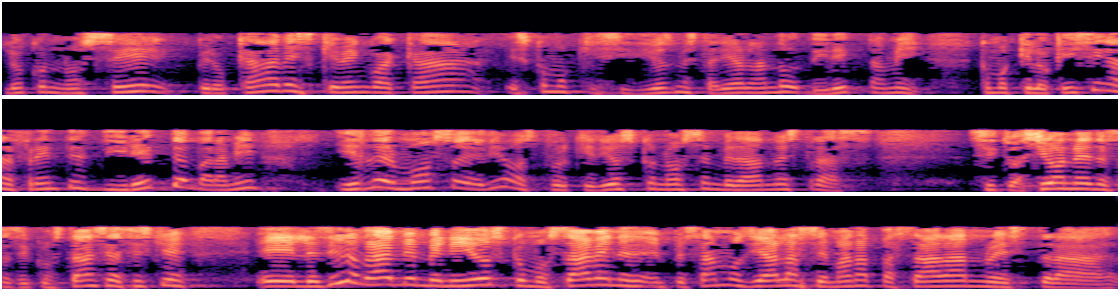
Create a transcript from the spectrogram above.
loco, no sé, pero cada vez que vengo acá es como que si Dios me estaría hablando directo a mí. Como que lo que dicen al frente es directo para mí. Y es lo hermoso de Dios, porque Dios conoce en verdad nuestras situaciones, nuestras circunstancias. Así es que eh, les digo, ¿verdad? Bienvenidos. Como saben, em, empezamos ya la semana pasada nuestra,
